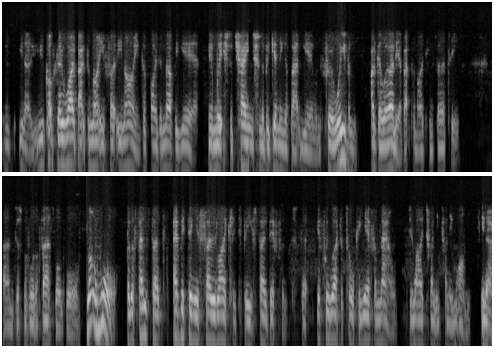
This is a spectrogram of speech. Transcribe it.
You know, you've got to go right back to 1939 to find another year in which to change from the beginning of that year and through. Even I'd go earlier back to 1913 um, just before the First World War. Not a war, but the sense that everything is so likely to be so different that if we were to talk a year from now, July 2021, you know,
